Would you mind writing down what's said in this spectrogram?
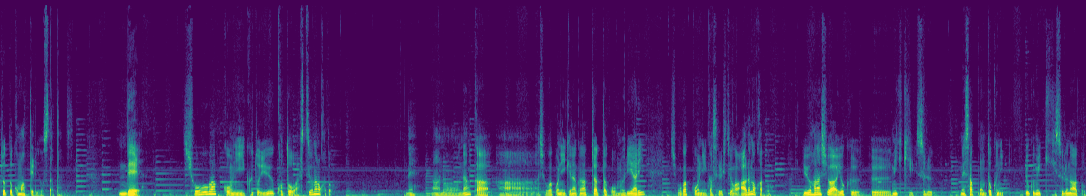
ちょっと困ってる様子だったんです。で小学校に行くということは必要なのかと。ね。あのなんかあ小学校に行けなくなっちゃった子を無理やり小学校に行かせる必要があるのかという話はよく見聞きする、ね、昨今特によく見聞きするなと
